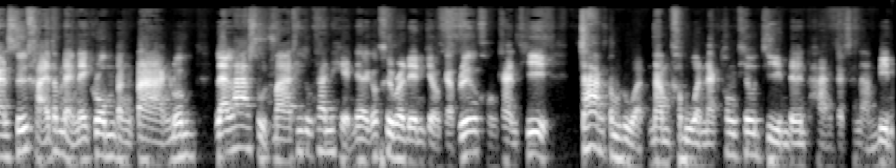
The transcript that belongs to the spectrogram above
การซื้อขายตำแหน่งในกรมต่างๆ รวมและล่าสุดมาที่ทุกท่านเห็นเนี่ยก็คือประเด็นเกี่ยวกับเรื่องของการที่จ้างตำรวจนำขบวนนักท่องเที่ยวจีนเดินทางจากสนามบิน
